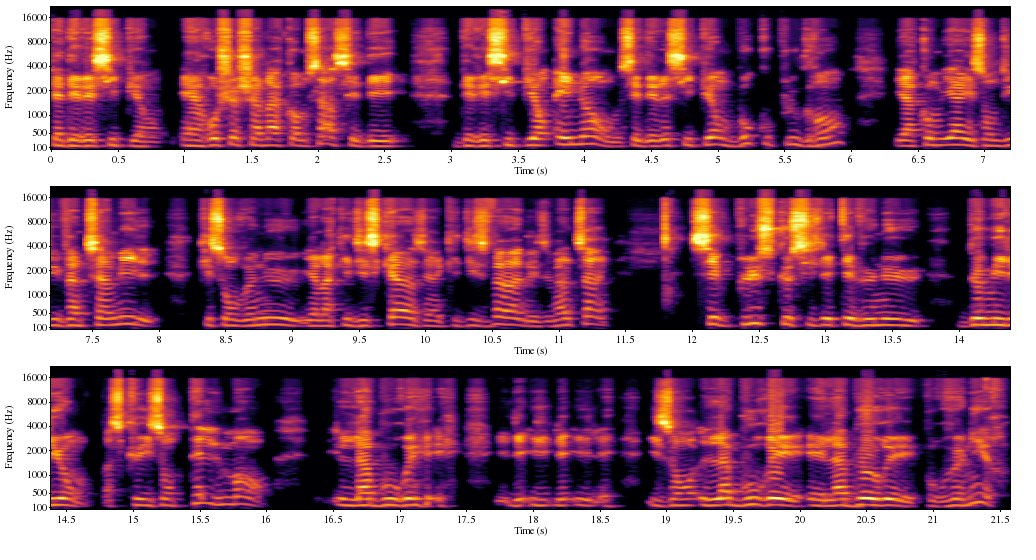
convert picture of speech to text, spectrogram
qu'il y a des récipients, et un Rosh Hashanah comme ça, c'est des, des récipients énormes, c'est des récipients beaucoup plus grands. Il y a combien? Ils ont dit 25 000 qui sont venus, il y en a qui disent 15, il y en a qui disent 20, ils disent 25. C'est plus que s'ils étaient venus 2 millions, parce qu'ils ont tellement labouré, ils ont labouré et labouré pour venir,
